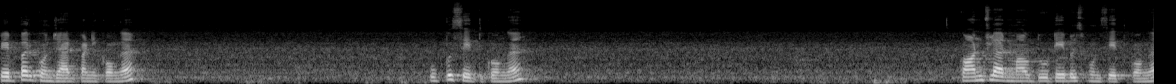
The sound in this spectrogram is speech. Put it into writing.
பெப்பர் கொஞ்சம் ஆட் பண்ணிக்கோங்க. உப்பு சேர்த்துக்கோங்க. கார்ன்ஃப்ளவர் மாவு டூ டேபிள் ஸ்பூன் சேர்த்துக்கோங்க.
